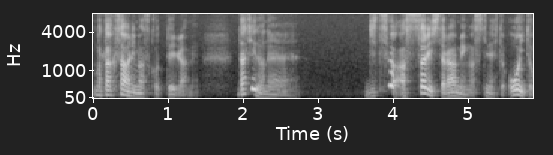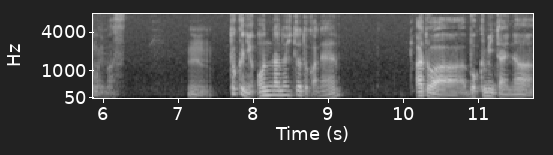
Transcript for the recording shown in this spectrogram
まあ、たくさんあります。こってりラーメン。だけどね実はあっさりしたラーメンが好きな人多いと思います、うん、特に女の人とかね。あとは僕みたいな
